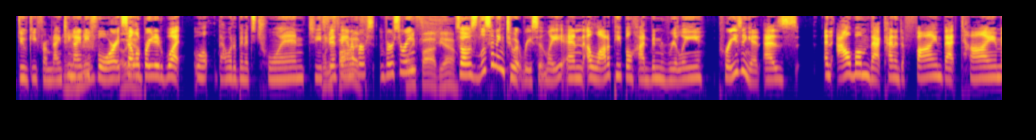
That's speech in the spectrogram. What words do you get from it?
Dookie from 1994. Mm-hmm. It Oh, yeah. celebrated what? Well, that would have been its 25th 25. anniversary. 25, yeah. So I was listening to it recently, and a lot of people had been really praising it as an album that kind of defined that time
